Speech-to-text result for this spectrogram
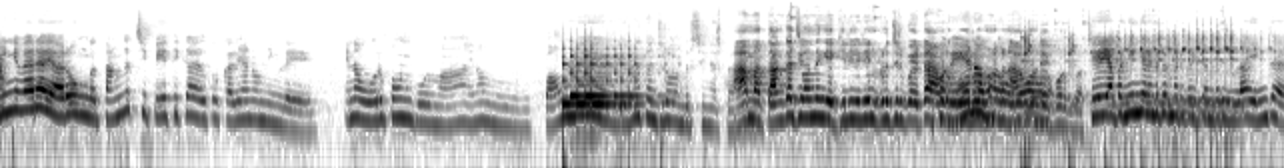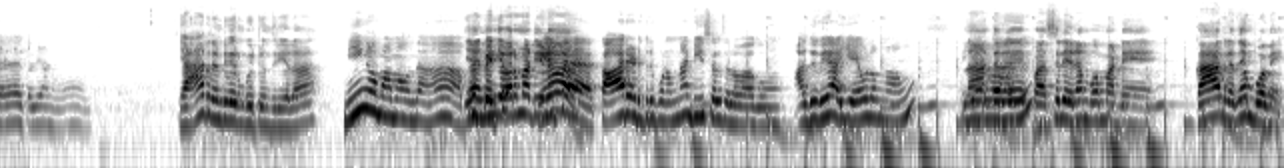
நீங்க வேற யாரோ உங்க தங்கச்சி பேத்திக்கா அதுக்கும் கல்யாணம் நீங்களே ஏன்னா ஒரு பவுன் போதுமா? ஏன்னா பவுனே எழுபத்தஞ்சு ரூபா வந்துருச்சுங்க இப்ப. ஆமா தங்கச்சி வந்து இங்க கிளி கிளின்னு கிழிச்சிட்டு போயிட்டா அப்ப அவளுக்கு வேணாம் வேணும். நகை கொண்டே சரி அப்ப நீங்க ரெண்டு பேர் மட்டும் போயிட்டு வந்துடுறீங்களா எங்க கல்யாணம்? யார் ரெண்டு பேரும் போயிட்டு வந்துருக்கீங்களா நீங்க மாமாவும் தான் ஏன் நீங்க வர மாட்டீங்களா கார் எடுத்துட்டு போனோம்னா டீசல் செலவாகும். அதுவே ஐயா எவ்வளவுங்க ஆகும்? நான் தர பஸ்ல எல்லாம் போக மாட்டேன். கார்ல தான் போவேன்.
